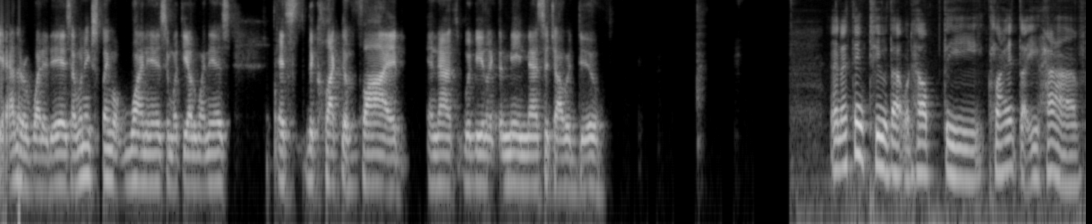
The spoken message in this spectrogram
together of what it is. I wouldn't explain what one is and what the other one is. It's the collective vibe, and that would be like the main message I would do. And I think too that would help the client that you have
